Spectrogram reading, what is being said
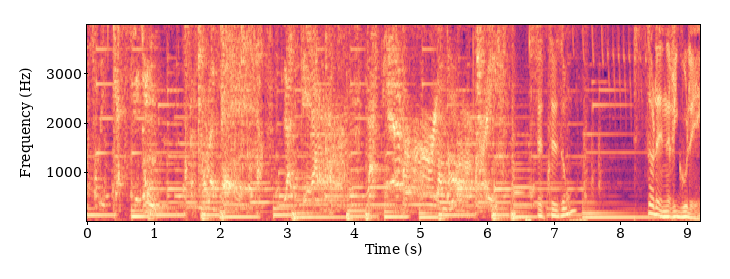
sont les quatre saisons. Ça sent la terre, la terre, la terre, la terre. Cette saison, Solène Rigoulet.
